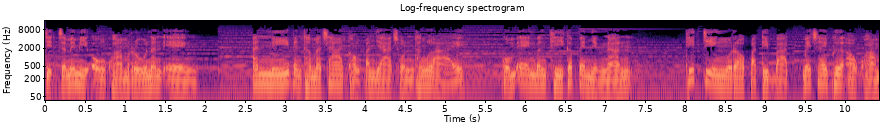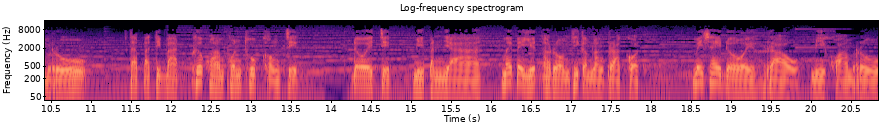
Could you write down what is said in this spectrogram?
จิตจะไม่มีองค์ความรู้นั่นเอง อันนี้เป็นธรรมชาติของปัญญาชนทั้งหลาย ผมเองบางทีก็เป็นอย่างนั้น ที่จริงเราปฏิบัติไม่ใช่เพื่อเอาความรู้ แต่ปฏิบัติเพื่อความพ้นทุกข์ของจิต โดยจิตมีปัญญาไม่ไปยึดอารมณ์ที่กำลังปรากฏ ไม่ใช่โดยเรามีความรู้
